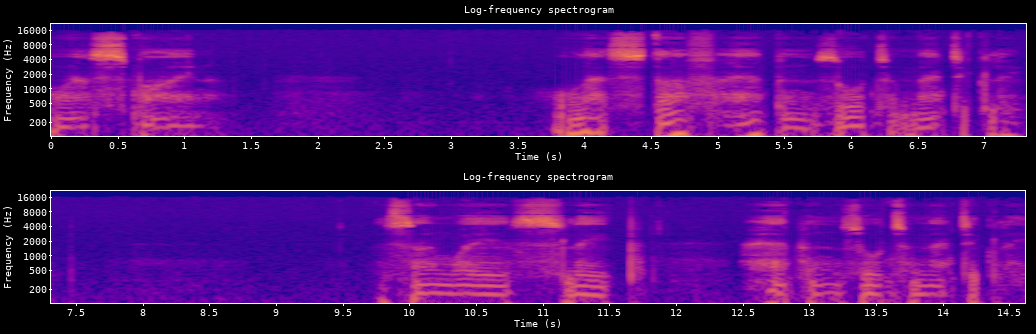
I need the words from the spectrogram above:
or our spine. All that stuff happens automatically. The same way as sleep happens automatically.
